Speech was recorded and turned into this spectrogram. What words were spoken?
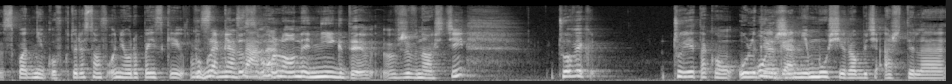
y, składników, które są w Unii Europejskiej w ogóle nie dozwolone nigdy w żywności, człowiek czuje taką ulgę, ulgę, że nie musi robić aż tyle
